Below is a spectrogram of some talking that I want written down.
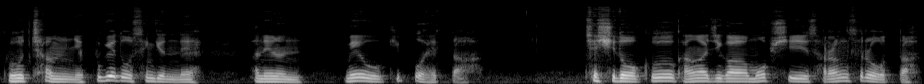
그거 참 예쁘게도 생겼네. 아내는 매우 기뻐했다. 채 씨도 그 강아지가 몹시 사랑스러웠다.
